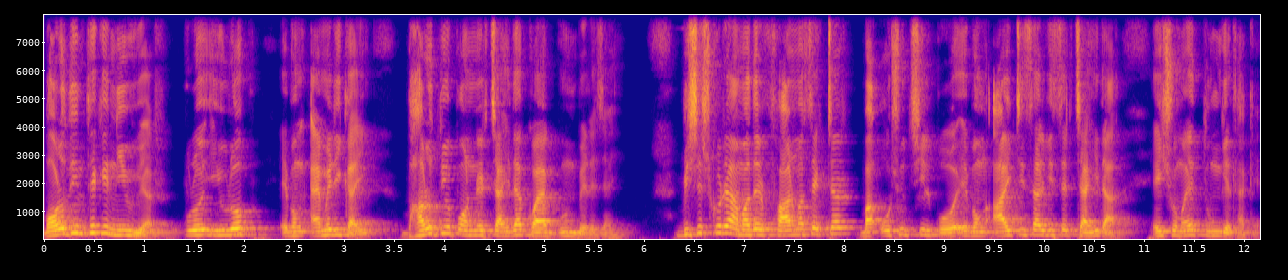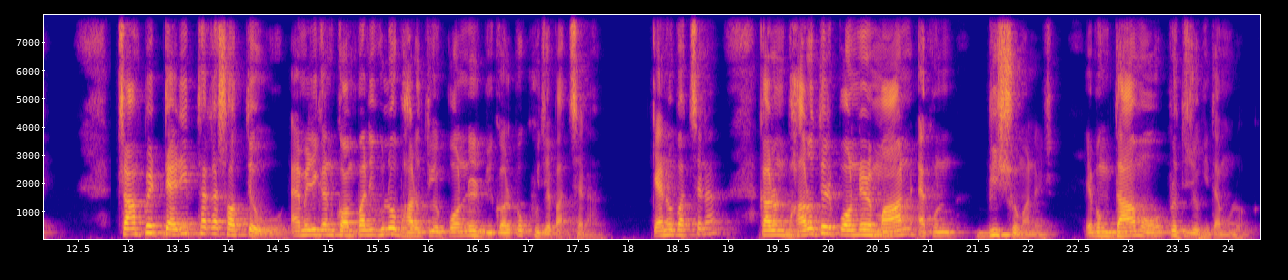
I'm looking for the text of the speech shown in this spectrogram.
বড়দিন থেকে নিউ ইয়ার, পুরো ইউরোপ এবং আমেরিকায় ভারতীয় পণ্যের চাহিদা কয়েক গুণ বেড়ে যায়। বিশেষ করে আমাদের ফার্মা সেক্টর বা ওষুধ শিল্প এবং আইটি সার্ভিসের চাহিদা এই সময়ে তুঙ্গে থাকে। ট্রাম্পের ট্যারিফ থাকা সত্ত্বেও আমেরিকান কোম্পানিগুলো ভারতীয় পণ্যের বিকল্প খুঁজে পাচ্ছে না। কেন পাচ্ছে না? কারণ ভারতের পণ্যের মান এখন বিশ্বমানের এবং দামও প্রতিযোগিতামূলক।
